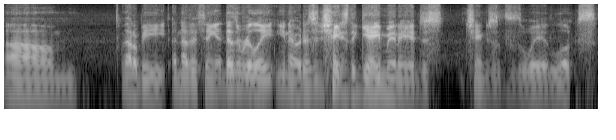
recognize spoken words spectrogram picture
Um, that'll be another thing. It doesn't really, you know, it doesn't change the game any. It just changes the way it looks.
